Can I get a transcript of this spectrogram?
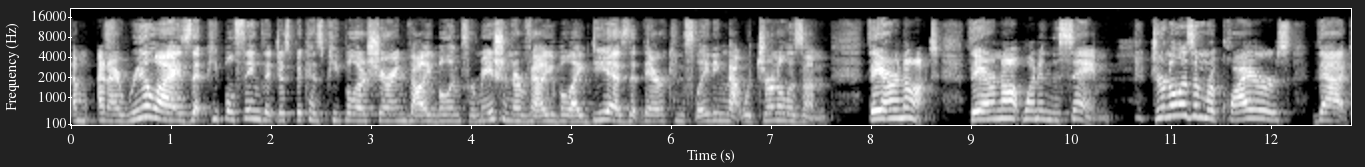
And, and I realize that people think that just because people are sharing valuable information or valuable ideas, that they're conflating that with journalism. They are not. They are not one and the same. Journalism requires that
